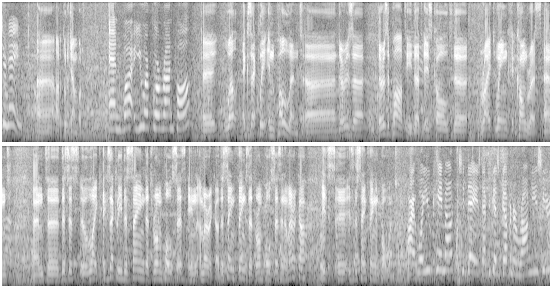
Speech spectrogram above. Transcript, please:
What's your name? E, Artur Dziambor. And what you are for Ron Paul? Uh, well, exactly in Poland, uh, there is a there is a party that is called the Right Wing Congress, and and uh, this is uh, like exactly the same that Ron Paul says in America. The same things that Ron Paul says in America, it's uh, it's the same thing in Poland. All right, well, you came out today. Is that because Governor Romney is here?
